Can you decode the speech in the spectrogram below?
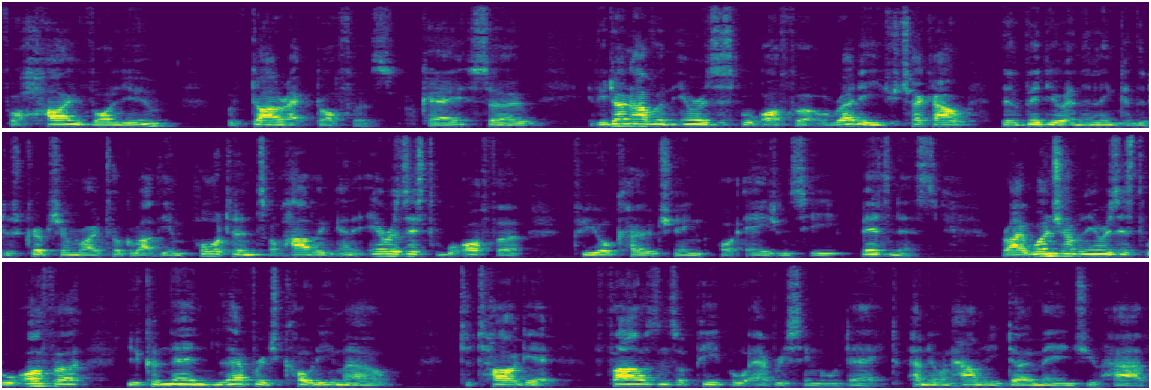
for high volume with direct offers. Okay, so if you don't have an irresistible offer already, you should check out the video in the link in the description where I talk about the importance of having an irresistible offer for your coaching or agency business. Right, once you have an irresistible offer, you can then leverage cold email to target thousands of people every single day, depending on how many domains you have.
